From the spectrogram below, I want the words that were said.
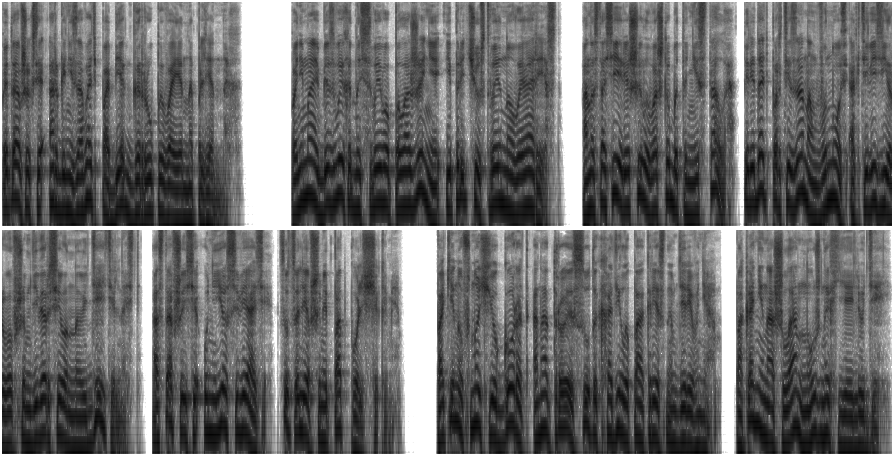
пытавшихся организовать побег группы военнопленных. Понимая безвыходность своего положения и предчувствуя новый арест, Анастасия решила во что бы то ни стало передать партизанам, вновь активизировавшим диверсионную деятельность, оставшиеся у нее связи с уцелевшими подпольщиками. Покинув ночью город, она трое суток ходила по окрестным деревням, пока не нашла нужных ей людей.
